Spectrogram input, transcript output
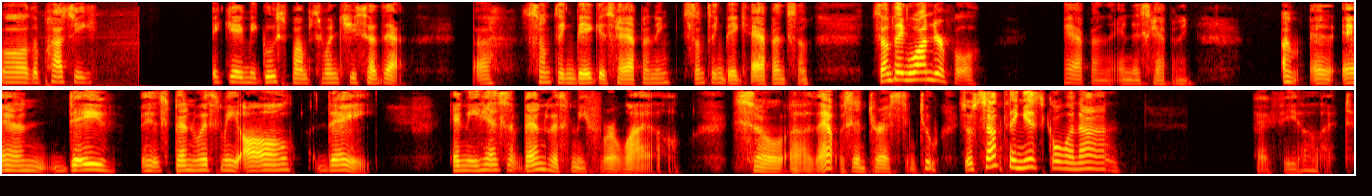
oh the posse. It gave me goosebumps when she said that. Uh, something big is happening. Something big happens. Some, something wonderful happened and is happening. Um, and, and Dave has been with me all day, and he hasn't been with me for a while. So uh, that was interesting too. So something is going on. I feel it.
